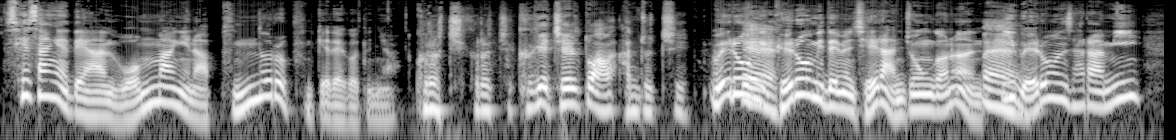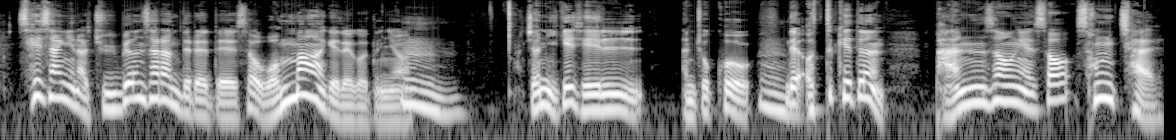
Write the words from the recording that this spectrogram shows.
세상에 대한 원망이나 분노를 품게 되거든요. 그렇지, 그렇지. 그게 제일 또 안 좋지. 외로움이, 예. 괴로움이 되면 제일 안 좋은 거는 예. 이 외로운 사람이 세상이나 주변 사람들에 대해서 원망하게 되거든요. 음. 저는 이게 제일 안 좋고, 음. 근데 어떻게든 반성에서 성찰,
